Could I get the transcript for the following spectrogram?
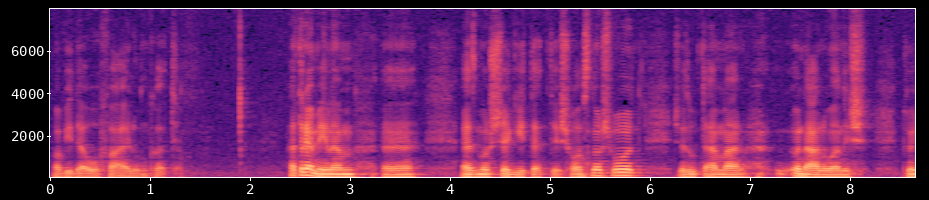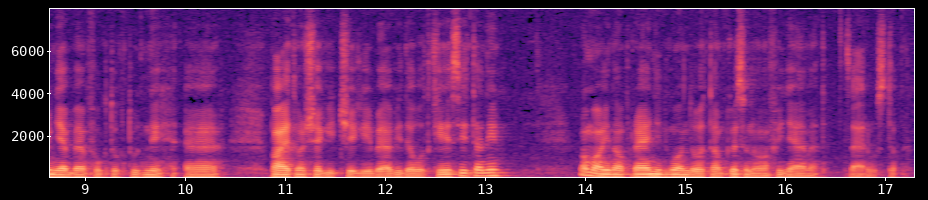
a videófájlunkat. Hát remélem eh, ez most segített és hasznos volt, és ezután már önállóan is könnyebben fogtok tudni eh, Python segítségével videót készíteni. A mai napra ennyit gondoltam, köszönöm a figyelmet, szervusztok!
